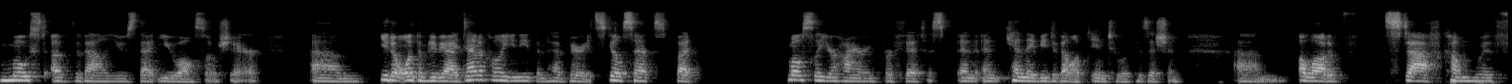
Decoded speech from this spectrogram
most of the values that you also share. Um, you don't want them to be identical, you need them to have varied skill sets, but mostly you're hiring for fit and, and can they be developed into a position. Um, a lot of staff come with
